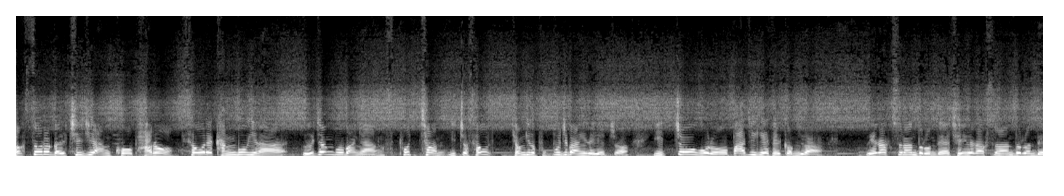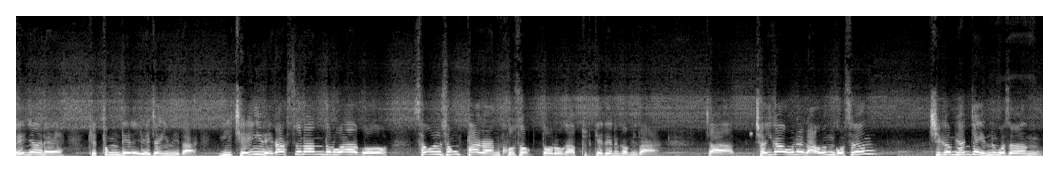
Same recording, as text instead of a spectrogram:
덕소를 걸치지 않고 바로 서울의 강북이나 의정부 방향, 포천 이쪽 서울 경기도 북부 지방이 되겠죠. 이쪽으로 빠지게 될 겁니다. 외곽순환도로인데 제2외곽순환도로는 내년에 개통될 예정입니다. 이 제2외곽순환도로하고 서울 송파 간 고속도로가 붙게 되는 겁니다. 자, 저희가 오늘 나온 곳은 지금 현재 있는 곳은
